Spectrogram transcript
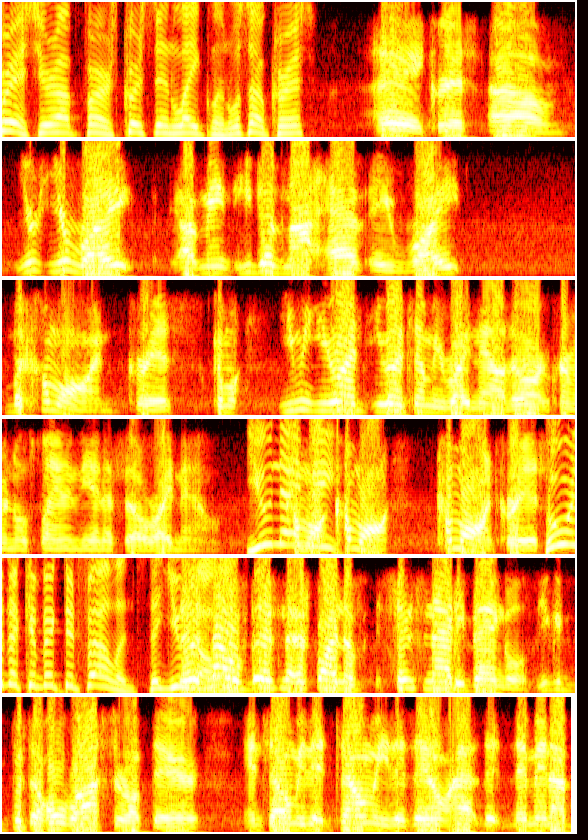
Chris, you're up first. Chris in Lakeland. What's up, Chris? Hey, Chris. Um, you're you're right. I mean, he does not have a right. But come on, Chris. Come on. You mean you're you're going to tell me right now there aren't criminals playing in the NFL right now? You name come me. On, come on. Come on, Chris. Who are the convicted felons that you there's know? No, there's, no, there's probably no Cincinnati Bengals. You could put the whole roster up there and tell me that tell me that they don't have that they may not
